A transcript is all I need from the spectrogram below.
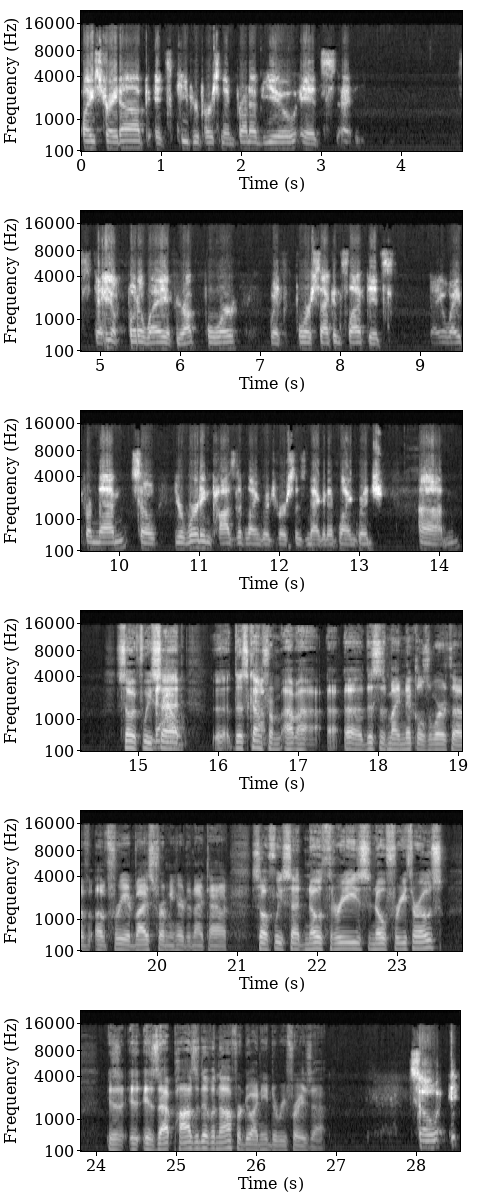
play straight up. It's keep your person in front of you. It's uh, stay a foot away if you're up four with four seconds left. It's stay away from them. So you're wording positive language versus negative language. Um, so if we now, said uh, this comes yeah. from uh, uh, uh, this is my nickels worth of, of free advice from you here tonight, Tyler. So if we said no threes, no free throws, is is that positive enough, or do I need to rephrase that? So it,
